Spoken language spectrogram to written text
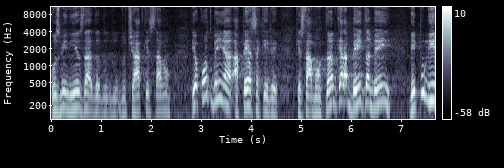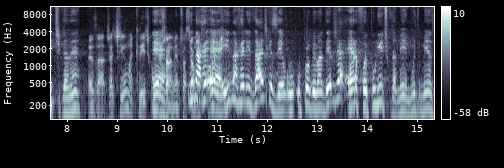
com, os meninos da, do, do, do, teatro que eles estavam. E eu conto bem a, a, peça que ele que estava montando, que era bem também bem política, né? Exato, já tinha uma crítica, um é, questionamento social e na, muito forte. É, e na realidade, quer dizer, o, o, problema dele já era, foi político também, muito menos.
